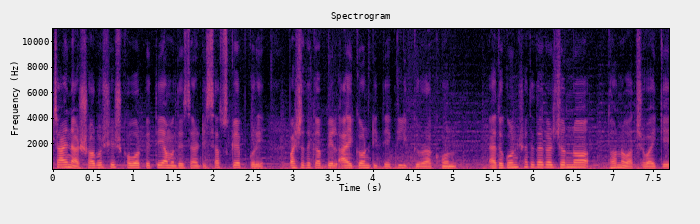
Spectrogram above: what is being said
চায়নার সর্বশেষ খবর পেতে আমাদের চ্যানেলটি সাবস্ক্রাইব করে পাশে থাকা বেল আইকনটিতে ক্লিক করে রাখুন। এতক্ষণ সাথে থাকার জন্য ধন্যবাদ সবাইকে।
